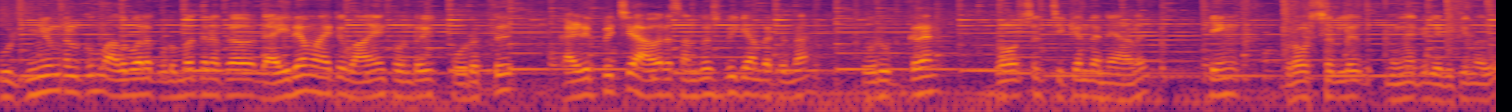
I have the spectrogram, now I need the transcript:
കുഞ്ഞുങ്ങൾക്കും അതുപോലെ കുടുംബത്തിനൊക്കെ ധൈര്യമായിട്ട് വാങ്ങിക്കൊണ്ടുപോയി കൊടുത്ത് കഴിപ്പിച്ച് അവരെ സന്തോഷിപ്പിക്കാൻ പറ്റുന്ന ഒരു ഉഗ്രൻ ബ്രോസ്റ്റഡ് ചിക്കൻ തന്നെയാണ് കിങ് ബ്രോസ്റ്റഡിൽ നിങ്ങൾക്ക് ലഭിക്കുന്നത്.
